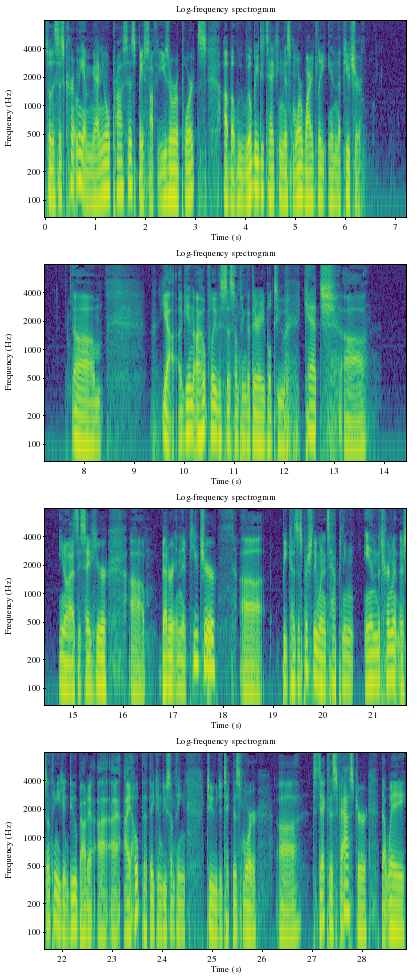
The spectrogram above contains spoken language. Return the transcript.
So this is currently a manual process based off user reports, uh, but we will be detecting this more widely in the future. Um. Yeah, again, I hopefully this is something that they're able to catch. Uh, you know, as they said here, uh, better in the future. Because especially when it's happening in the tournament, there's nothing you can do about it. I, I, I hope that they can do something to detect this more, uh, detect this faster. That way,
